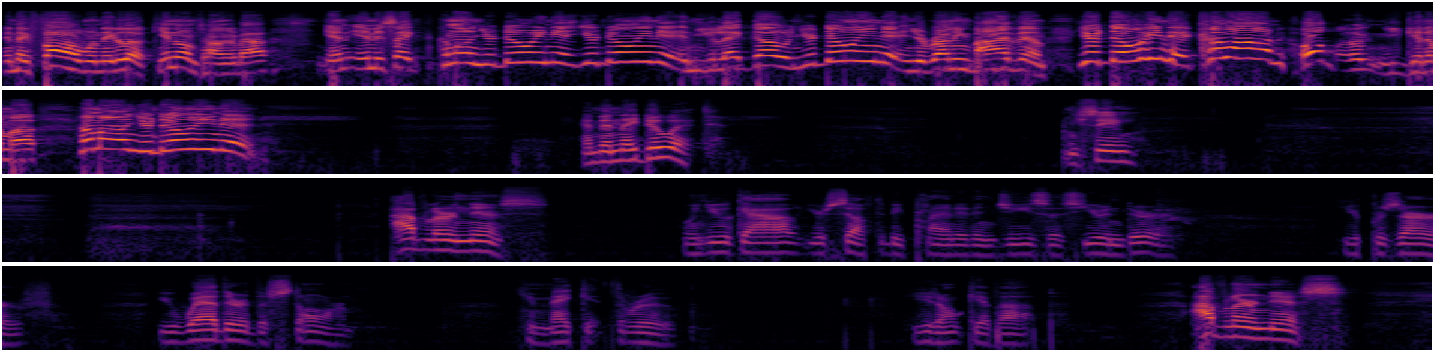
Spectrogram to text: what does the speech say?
And they fall when they look. You know what I'm talking about. And, and it's like, come on, you're doing it, you're doing it. And you let go and you're doing it. And you're running by them. You're doing it. Come on. Oh, oh you get them up. Come on, you're doing it. And then they do it. You see, I've learned this. When you allow yourself to be planted in Jesus, you endure, you preserve you weather the storm. You make it through. You don't give up. I've learned this.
